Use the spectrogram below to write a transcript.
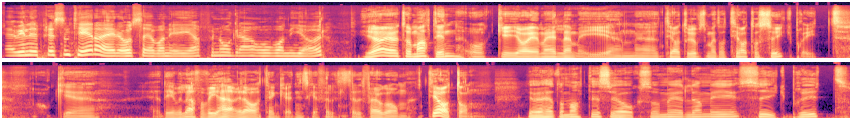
Jag vill ni presentera er och säga vad ni är för några och vad ni gör? Ja, jag heter Martin och jag är medlem i en eh, teatergrupp som heter Teater Psykbryt. Och eh, det är väl därför vi är här idag och tänker att ni ska ställa frågor om teatern. Jag heter Mattis och jag är också medlem i Psykbryt.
